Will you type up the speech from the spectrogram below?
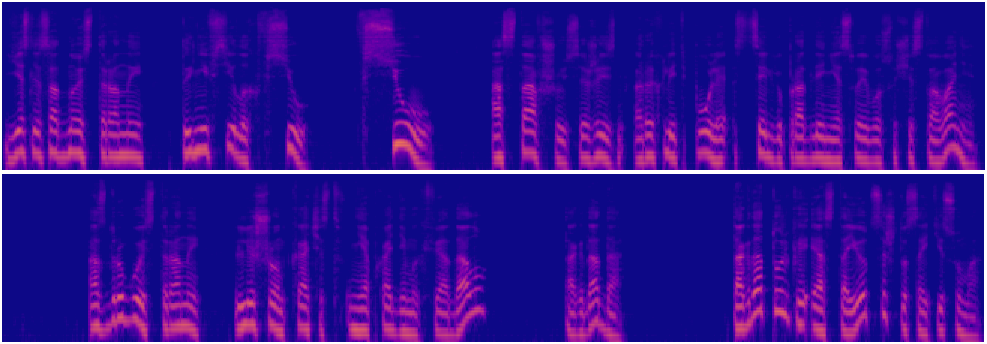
Если с одной стороны ты не в силах всю, всю оставшуюся жизнь рыхлить поле с целью продления своего существования, а с другой стороны лишен качеств, необходимых феодалу, тогда да. Тогда только и остается, что сойти с ума.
